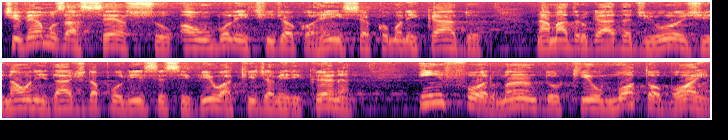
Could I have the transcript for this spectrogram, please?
Tivemos acesso a um boletim de ocorrência comunicado na madrugada de hoje na unidade da Polícia Civil aqui de Americana, informando que o motoboy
